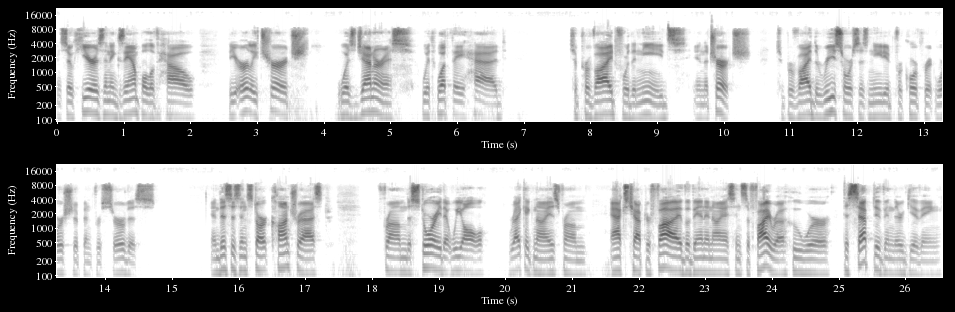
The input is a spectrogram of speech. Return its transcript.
And so here is an example of how the early church was generous with what they had to provide for the needs in the church, to provide the resources needed for corporate worship and for service. And this is in stark contrast from the story that we all recognize from Acts chapter 5 of Ananias and Sapphira, who were deceptive in their giving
